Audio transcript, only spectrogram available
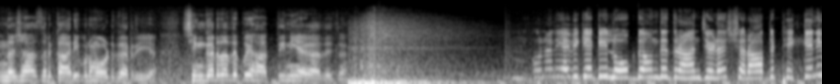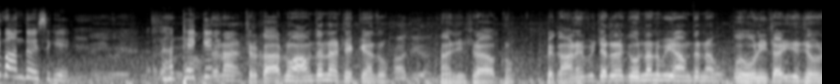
ਨਸ਼ਾ ਸਰਕਾਰੀ ਪ੍ਰਮੋਟ ਕਰ ਰਹੀ ਹੈ ਸਿੰਗਰ ਦਾ ਤੇ ਕੋਈ ਹੱਥ ਹੀ ਨਹੀਂ ਹੈਗਾ ਇਹਦੇ 'ਚ। ਉਹਨਾਂ ਨੇ ਇਹ ਵੀ ਕਿਹਾ ਕਿ ਲੋਕਡਾਊਨ ਦੇ ਦੌਰਾਨ ਜਿਹੜਾ ਸ਼ਰਾਬ ਦੇ ਠੇਕੇ ਨਹੀਂ ਬੰਦ ਹੋਏ ਸੀਗੇ। ਹਾਂ, ਠੇਕੇ ਆਮਦਨ ਆ, ਸਰਕਾਰ ਨੂੰ ਆਮਦਨ ਹੈ ਠੇਕਿਆਂ ਤੋਂ। ਹਾਂਜੀ ਹਾਂਜੀ। ਸ਼ਰਾਬ ਤੋਂ। ਫਿਰ ਗਾਣੇ ਵੀ ਚੱਲਣਗੇ ਉਹਨਾਂ ਨੂੰ ਵੀ ਆਮਦਨ ਆ, ਕੋਈ ਹੋਣੀ ਚਾਹੀਦੀ ਜੋ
